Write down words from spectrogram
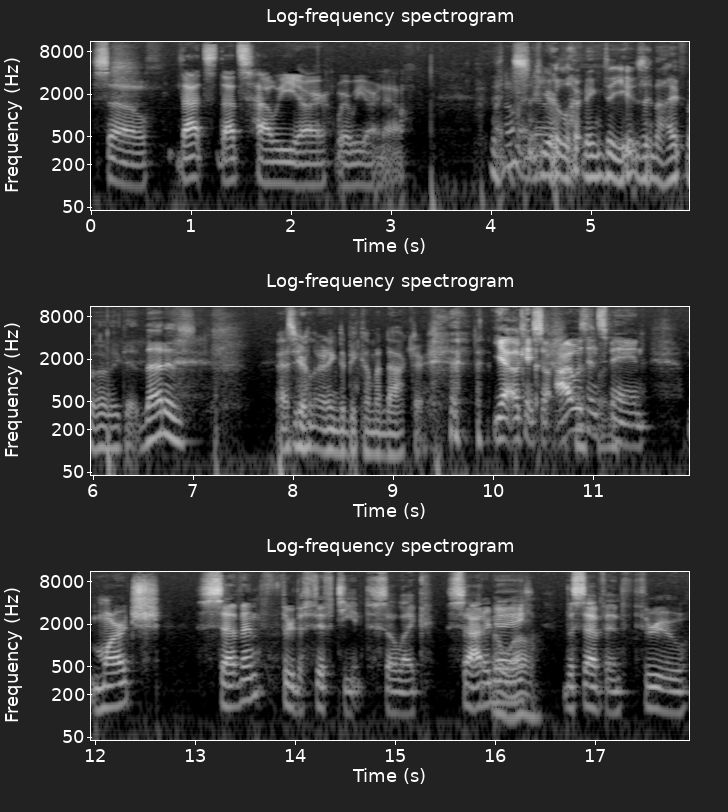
so that's that's how we are where we are now. I don't so know. you're learning to use an iPhone again. That is As you're learning to become a doctor. Yeah. Okay. So I was in funny. Spain, March seventh through the fifteenth. So like Saturday, Oh, wow. the 7th through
